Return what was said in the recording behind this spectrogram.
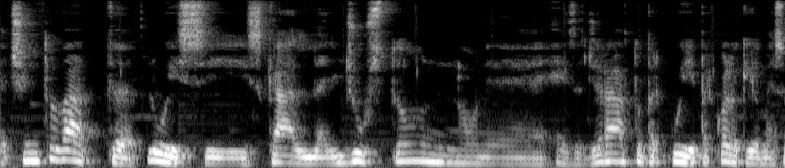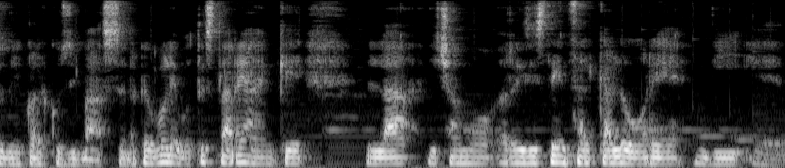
a 100 watt lui si scalda il giusto, non è esagerato, per cui per quello che io ho messo delle coil così basse, perché volevo testare anche la diciamo, resistenza al calore di, eh,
